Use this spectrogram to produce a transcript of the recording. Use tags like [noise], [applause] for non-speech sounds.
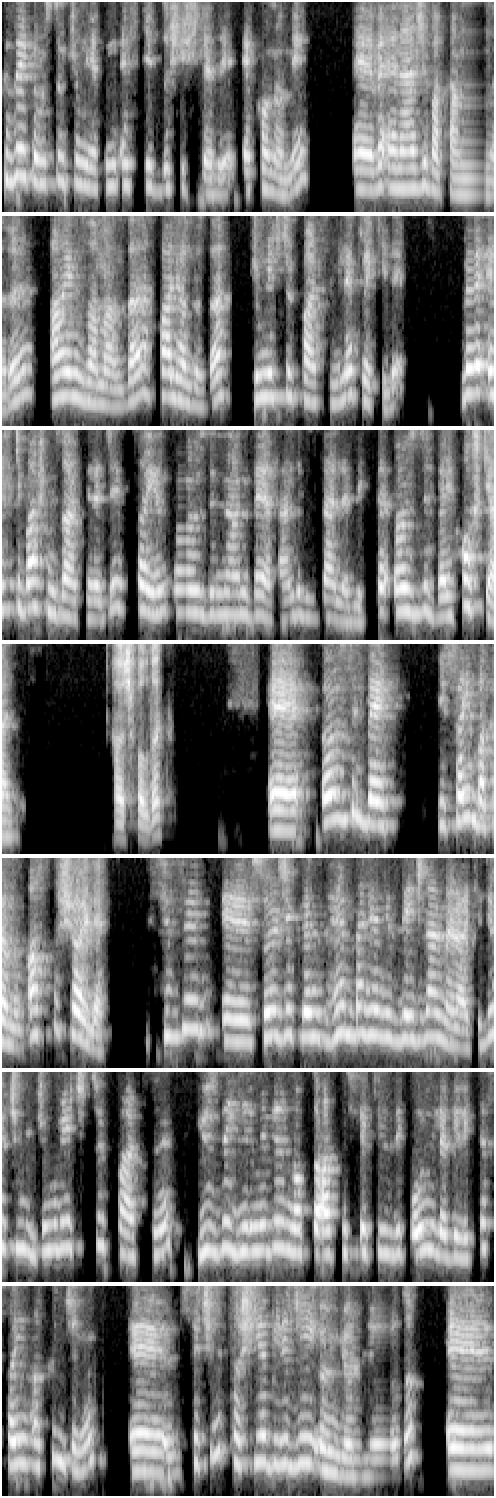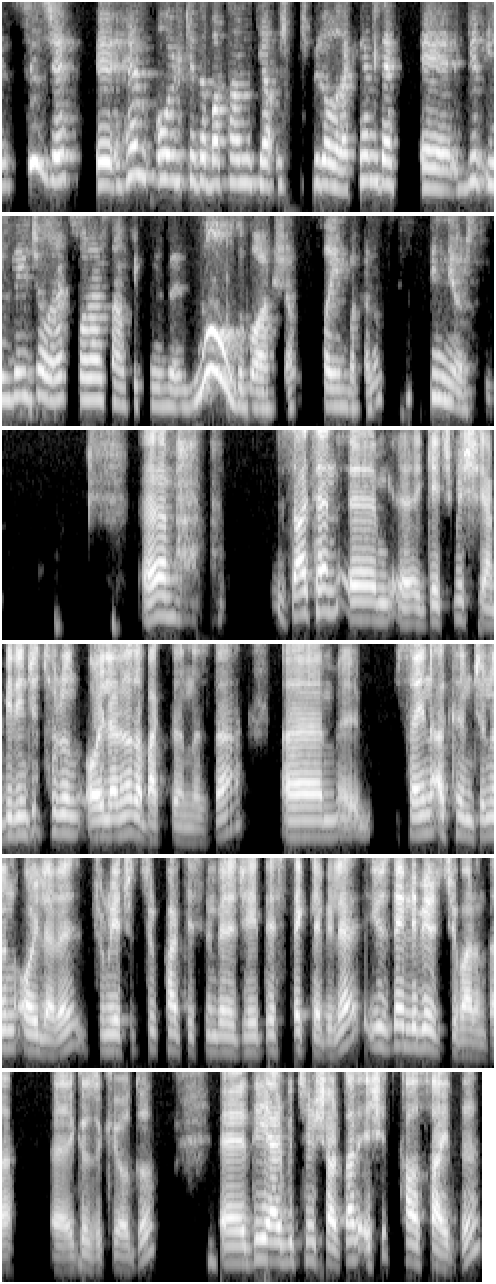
Kuzey Kıbrıs Türk Cumhuriyeti'nin eski dışişleri, ekonomi e, ve enerji bakanları aynı zamanda hali hazırda Cumhuriyetçi Türk Partisi milletvekili ve eski baş müzakereci Sayın Özdil Nami Beyefendi bizlerle birlikte. Özdil Bey hoş geldiniz. Hoş bulduk. Ee, Özdil Bey, Sayın Bakanım aslında şöyle, sizin e, söyleyeceklerinizi hem ben hem izleyiciler merak ediyor. Çünkü Cumhuriyetçi Türk Partisi'nin %21.68'lik oyuyla birlikte Sayın Akıncı'nın e, seçimi taşıyabileceği öngörülüyordu. E, sizce e, hem o ülkede bakanlık yapmış biri olarak hem de e, bir izleyici olarak sorarsam fikrinizi. Ne oldu bu akşam Sayın Bakanım? Siz, dinliyoruz sizi. Zaten e, geçmiş yani birinci turun oylarına da baktığımızda e, Sayın Akıncı'nın oyları Cumhuriyetçi Türk Partisi'nin vereceği destekle bile yüzde 51 civarında e, gözüküyordu. E, diğer bütün şartlar eşit kalsaydı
